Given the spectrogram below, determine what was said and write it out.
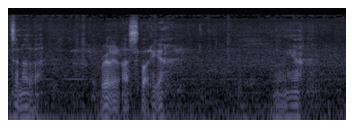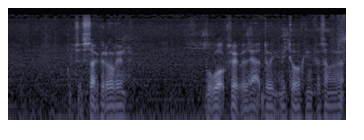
It's another really nice spot here. In here. Just soak it all in. We'll walk through it without doing any talking for some of it.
